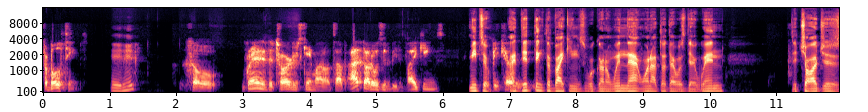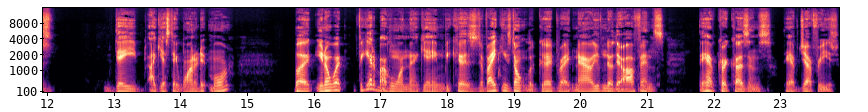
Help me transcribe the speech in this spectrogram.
for both teams. Mm-hmm. So, granted, the Chargers came out on top. I thought it was going to be the Vikings. Me too. Because- I did think the Vikings were going to win that one. I thought that was their win. The Chargers, they, I guess they wanted it more. But you know what? Forget about who won that game because the Vikings don't look good right now. Even though their offense, they have Kirk Cousins, they have Jeffries,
